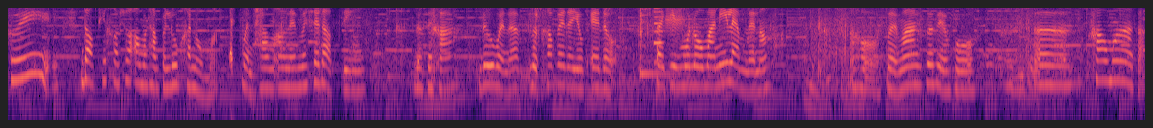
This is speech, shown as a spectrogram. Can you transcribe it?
เฮ้ย ดอกที่เขาชอบเอามาทำเป็นรูปขนมอะเหมือนทำเอาเลยไม่ใช่ดอกจริงดูสิคะ ดูเหมือนแบบหลุดเข้าไปในยุคเอโดะใส่กินโมโนมานี่แหลมเลยเนาะโอ้โห สวยมากเสื้อสีชมพูเออเข้ามากอะ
